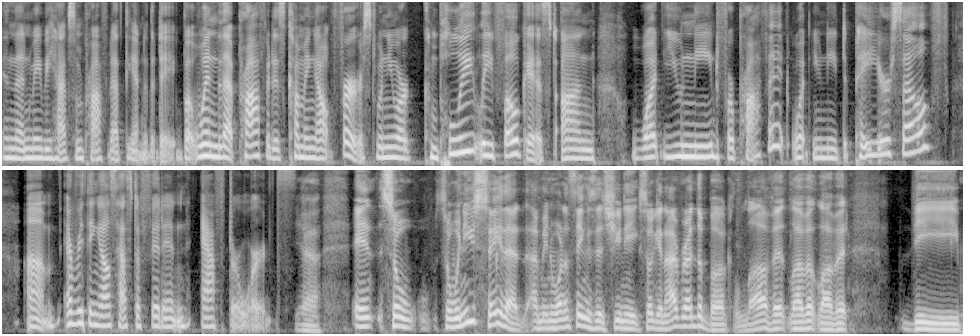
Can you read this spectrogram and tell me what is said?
and then maybe have some profit at the end of the day. But when that profit is coming out first, when you are completely focused on what you need for profit, what you need to pay yourself, um, everything else has to fit in afterwards. Yeah. And so so when you say that, I mean one of the things that's unique. So again, I've read the book, love it, love it, love it. The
